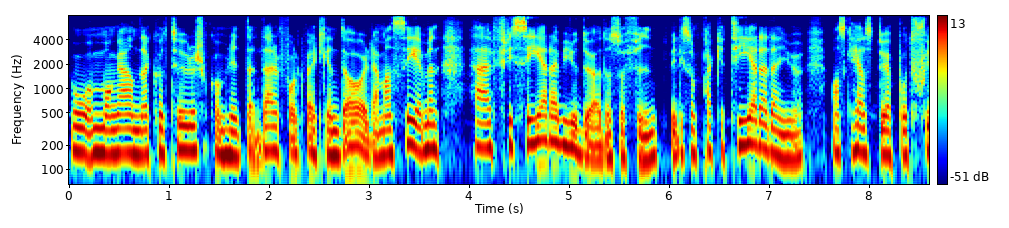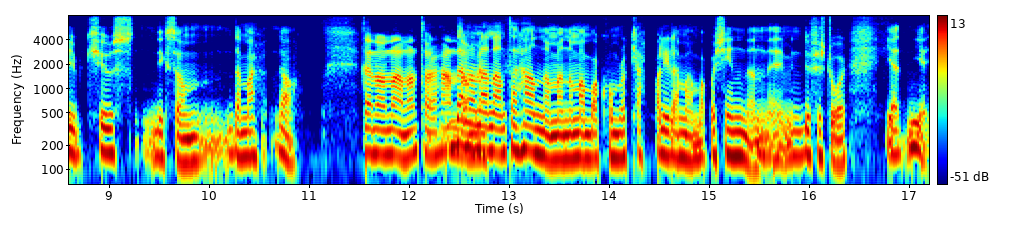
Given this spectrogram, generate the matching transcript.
Och många andra kulturer som kommer hit där folk verkligen dör, där man ser. Men här friserar vi ju döden så fint. Vi liksom paketerar den ju. Man ska helst dö på ett sjukhus liksom, där man ja, där någon annan tar hand om Där någon annan tar hand om en och man bara kommer och klappar lilla mamma på kinden. Eh, du förstår. Jag, jag,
